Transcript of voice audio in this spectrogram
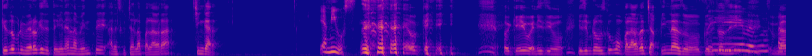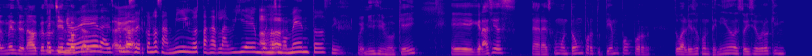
¿Qué es lo primero que se te viene a la mente al escuchar la palabra chingar? Amigos, ok. Ok, buenísimo. Yo siempre busco como palabras chapinas o cositas Sí, así. me gusta. Me han mencionado La cosas bien locas. es Ajá. conocer con los amigos, pasarla bien, buenos Ajá. momentos. sí. Buenísimo, ok. Eh, gracias, te agradezco un montón por tu tiempo, por tu valioso contenido. Estoy seguro que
